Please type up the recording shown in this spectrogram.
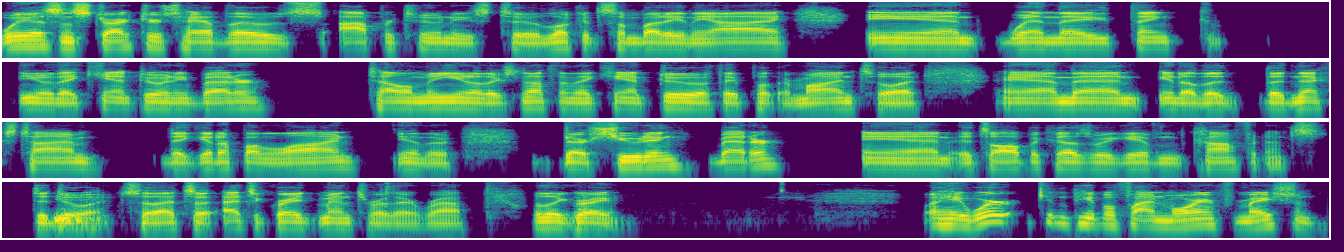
we as instructors have those opportunities to look at somebody in the eye and when they think you know they can't do any better tell me you know there's nothing they can't do if they put their mind to it and then you know the the next time they get up on the line, you know, they're they're shooting better, and it's all because we gave them confidence to do mm-hmm. it. So that's a that's a great mentor there, Rob. Really great. Well, hey, where can people find more information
